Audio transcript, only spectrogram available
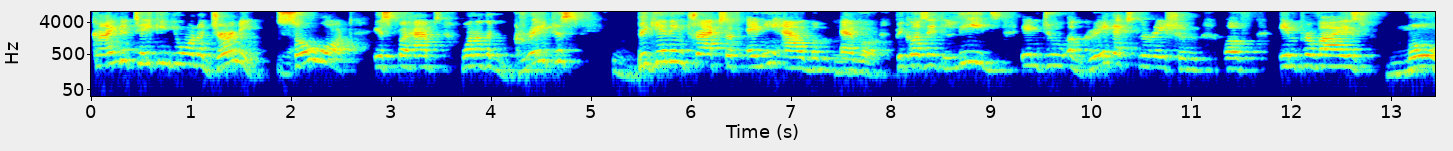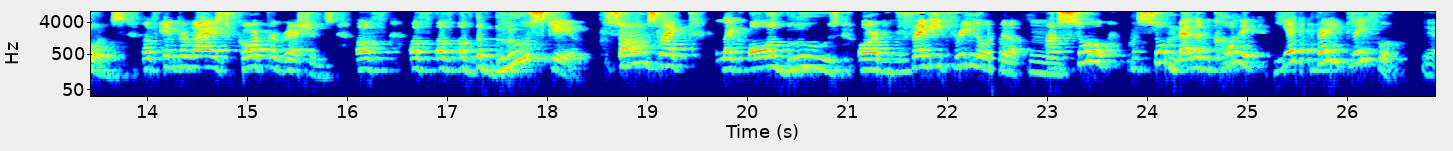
kind of taking you on a journey. Yeah. So What is perhaps one of the greatest beginning tracks of any album mm-hmm. ever because it leads into a great exploration of improvised modes of improvised chord progressions of of of, of the blues scale songs like like all blues or mm-hmm. freddie freeloader mm. are so are so melancholic yet very playful yeah.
